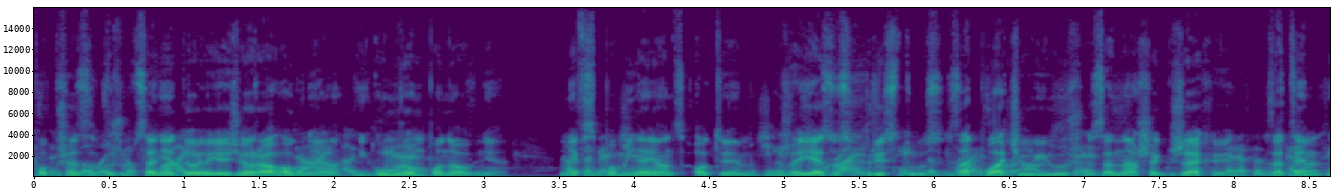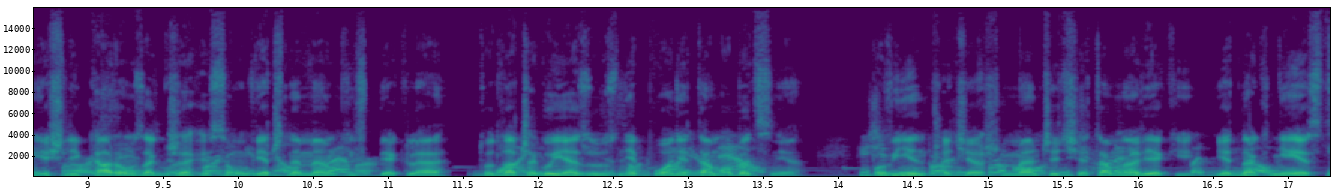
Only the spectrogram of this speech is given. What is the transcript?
poprzez wrzucenie do jeziora ognia i umrą ponownie. Nie wspominając o tym, że Jezus Chrystus zapłacił już za nasze grzechy. Zatem, jeśli karą za grzechy są wieczne męki w piekle, to dlaczego Jezus nie płonie tam obecnie? Powinien przecież męczyć się tam na wieki. Jednak nie jest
